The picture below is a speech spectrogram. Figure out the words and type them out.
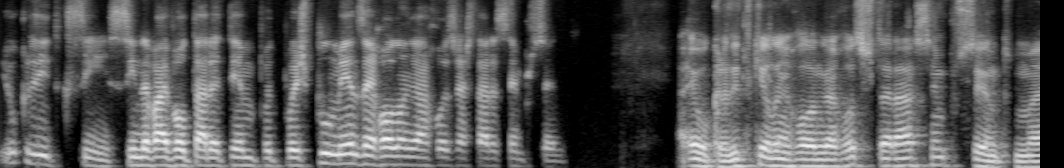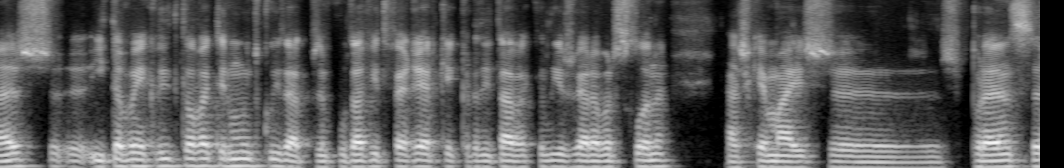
eu acredito que sim, se ainda vai voltar a tempo para depois, pelo menos em Roland Garros já estar a 100%. Ah, eu acredito que ele em Roland Garros estará a 100%, mas, eh, e também acredito que ele vai ter muito cuidado. Por exemplo, o David Ferrer, que acreditava que ele ia jogar a Barcelona, acho que é mais uh, esperança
